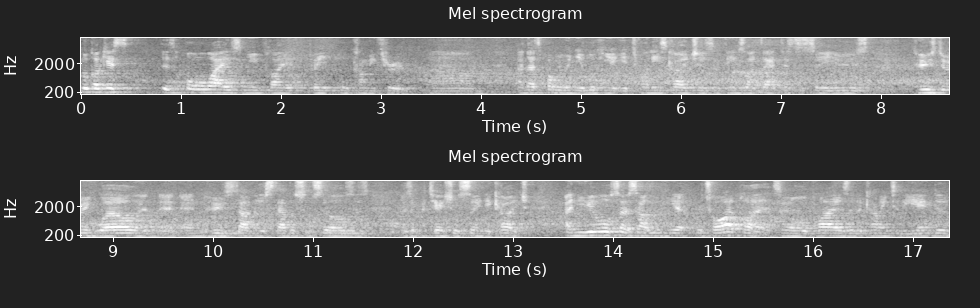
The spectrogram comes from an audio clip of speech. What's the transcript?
look, I guess there's always new people coming through, um, and that's probably when you're looking at your 20s coaches and things like that, just to see who's who's doing well and, and, and who's starting to establish themselves as, as a potential senior coach. And you also start looking at retired players, you know, or players that are coming to the end of,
